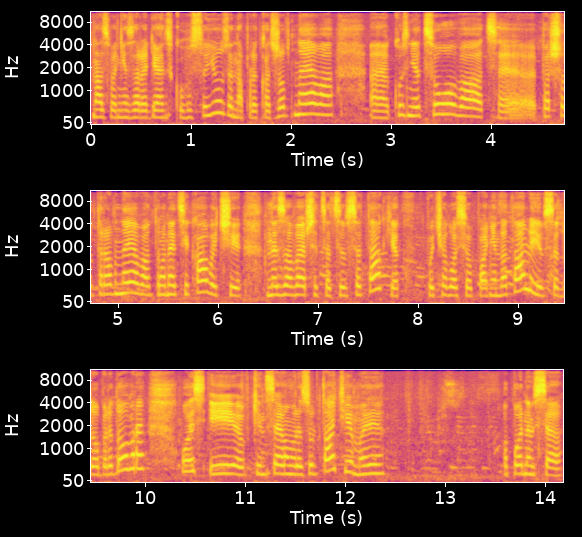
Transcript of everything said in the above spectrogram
названі за радянського союзу, наприклад, Жовтнева, е, Кузнєцова, це першотравнева. Мене цікавить, чи не завершиться це все так, як почалося у пані Наталії, все добре-добре. Ось і в кінцевому результаті ми опинимося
